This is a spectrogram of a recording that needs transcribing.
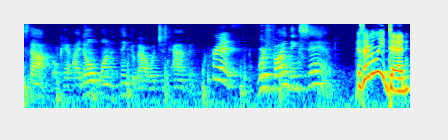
stop. Okay, I don't want to think about what just happened. Chris. We're finding Sam. Is Emily dead?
